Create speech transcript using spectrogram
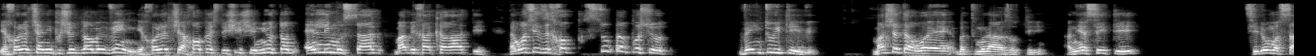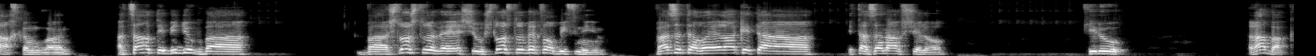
יכול להיות שאני פשוט לא מבין, יכול להיות שהחוק השלישי של ניוטון, אין לי מושג מה בכלל קראתי. למרות שזה חוק סופר פשוט ואינטואיטיבי. מה שאתה רואה בתמונה הזאתי, אני עשיתי צילום מסך כמובן, עצרתי בדיוק ב... בשלושת רבעי, שהוא שלושת רבעי כבר בפנים, ואז אתה רואה רק את, ה... את הזנב שלו, כאילו, רבאק,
